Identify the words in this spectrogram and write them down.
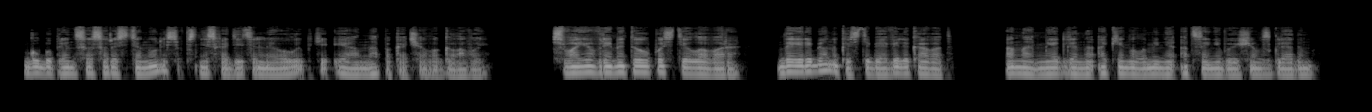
Губы принцессы растянулись в снисходительной улыбке, и она покачала головой. «Свое время ты упустил, Лавара. Да и ребенок из тебя великоват». Она медленно окинула меня оценивающим взглядом.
